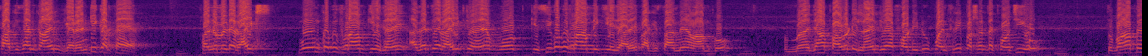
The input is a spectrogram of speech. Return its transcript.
پاکستان کا آئین گارنٹی کرتا ہے فنڈامنٹل رائٹس وہ ان کو بھی فراہم کیے جائیں۔ اگرچہ رائٹ جو ہیں وہ کسی کو بھی فراہم نہیں کیے جا رہے پاکستان میں عوام کو۔ جہاں پاورٹی لائن جو ہے forty two point three percent تک پہنچی ہو تو وہاں پہ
